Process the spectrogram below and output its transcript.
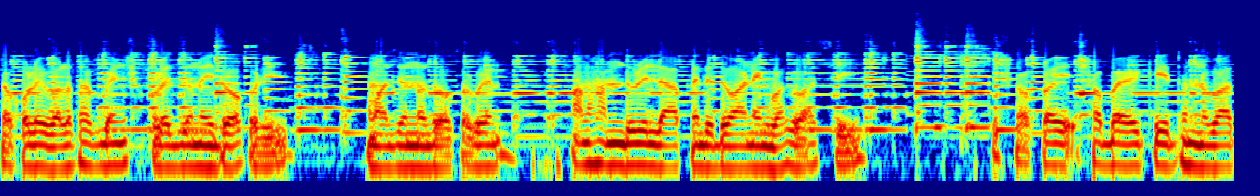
সকলেই ভালো থাকবেন, সকলের জন্যই দোয়া করি। আমার জন্য দোয়া করবেন। আলহামদুলিল্লাহ, আপনাদের দোয়া অনেক ভালো আছি। সবাই, সবাইকে ধন্যবাদ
